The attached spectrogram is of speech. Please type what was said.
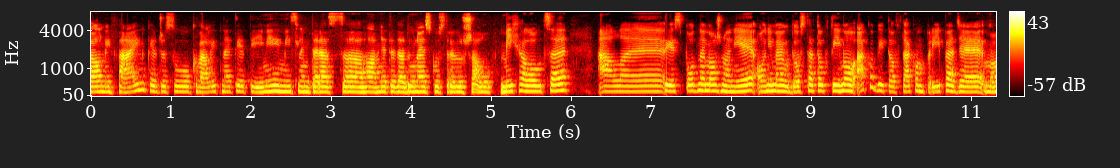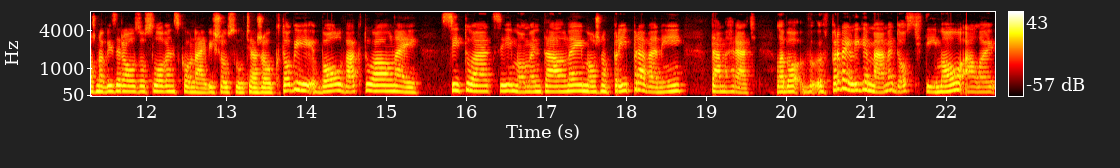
veľmi fajn, keďže sú kvalitné tie týmy. Myslím teraz hlavne teda Dunajskú stredu šalu Michalovce ale tie spodné možno nie, oni majú dostatok tímov. Ako by to v takom prípade možno vyzeralo so slovenskou najvyššou súťažou? Kto by bol v aktuálnej situácii momentálnej možno pripravený tam hrať? Lebo v prvej lige máme dosť tímov, ale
